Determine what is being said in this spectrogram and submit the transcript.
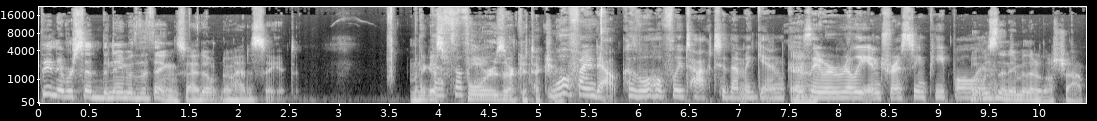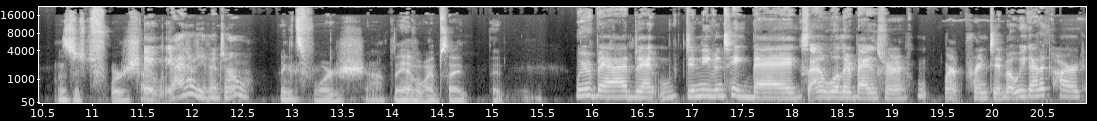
They never said the name of the thing, so I don't know how to say it. I'm gonna guess okay. Force Architecture. We'll find out because we'll hopefully talk to them again because Yeah. they were really interesting people. what was the name of their little shop? It was just Force Shop. it- I don't even know. I think it's Force Shop. They have a website that We were bad. They didn't even take bags. Uh, well, their bags were weren't printed, but we got a card,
